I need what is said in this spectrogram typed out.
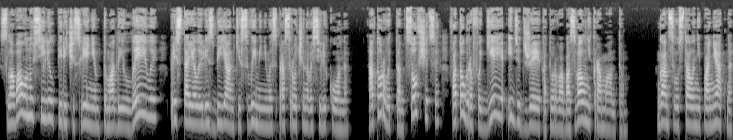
Слова он усилил перечислением тамады Лейлы, престарелой лесбиянки с выменем из просроченного силикона, оторвы танцовщицы, фотографа гея и диджея, которого обозвал некромантом. Гансову стало непонятно,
